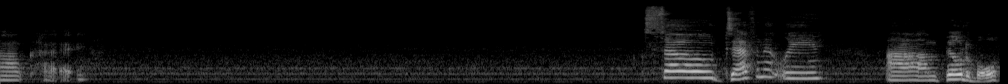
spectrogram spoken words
Okay. Definitely um, buildable.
